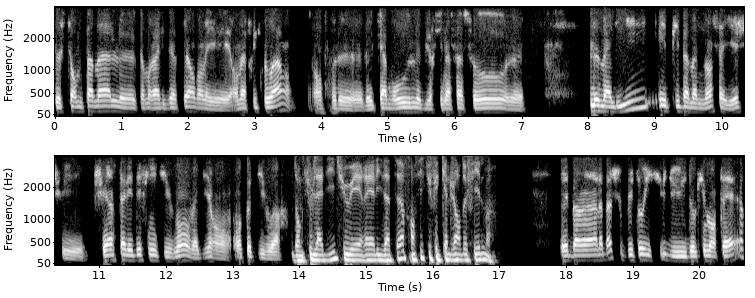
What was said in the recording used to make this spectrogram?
que je tourne pas mal euh, comme réalisateur dans les en Afrique noire, entre le, le Cameroun, le Burkina Faso, euh, le Mali, et puis bah maintenant ça y est, je suis je suis installé définitivement, on va dire, en, en Côte d'Ivoire. Donc tu l'as dit, tu es réalisateur. Francis, tu fais quel genre de film? Et ben à la base, je suis plutôt issu du documentaire.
